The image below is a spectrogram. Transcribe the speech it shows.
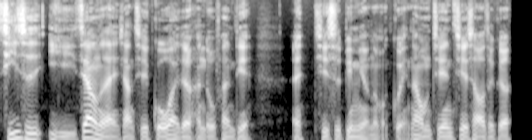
其实以这样的来讲，其实国外的很多饭店，哎，其实并没有那么贵。那我们今天介绍这个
